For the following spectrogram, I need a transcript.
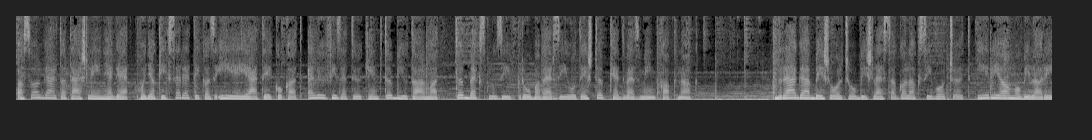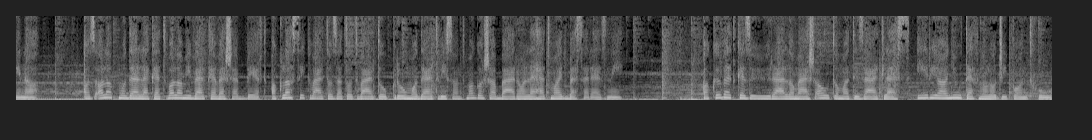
A szolgáltatás lényege, hogy akik szeretik az EA játékokat, előfizetőként több jutalmat, több exkluzív próbaverziót és több kedvezményt kapnak. Drágább és olcsóbb is lesz a Galaxy Watch 5, írja a Mobil Arena. Az alapmodelleket valamivel kevesebbért, a klasszik változatot váltó Pro modellt viszont magasabb áron lehet majd beszerezni. A következő űrállomás automatizált lesz, írja a newtechnology.hu.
